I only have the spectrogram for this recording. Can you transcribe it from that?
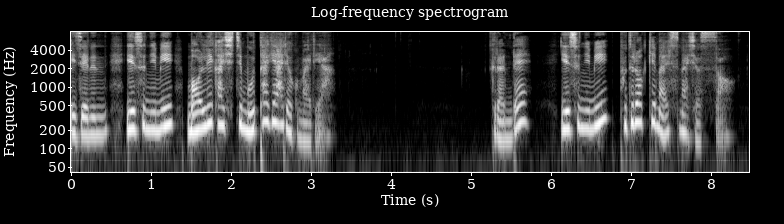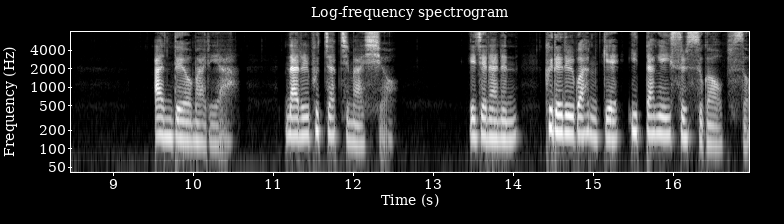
이제는 예수님이 멀리 가시지 못하게 하려고 말이야. 그런데 예수님이 부드럽게 말씀하셨어. 안 돼요, 마리아. 나를 붙잡지 마시오. 이제 나는 그대들과 함께 이 땅에 있을 수가 없소.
